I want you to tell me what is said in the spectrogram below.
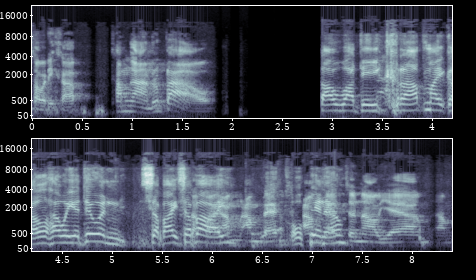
สวัสดีครับ ทำงานหรือเปล่า Sawadi crab, Michael. How are you doing? Sabai, sabai. I'm, I'm better. Okay I'm now. Better now, yeah. I'm, I'm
